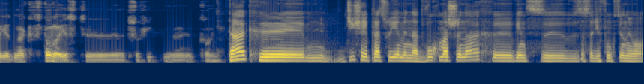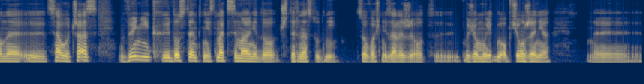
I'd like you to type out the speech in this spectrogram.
jednak sporo jest y, psów i koni. Tak. Dzisiaj pracujemy na dwóch maszynach, więc w zasadzie funkcjonują one cały czas. Wynik dostępny jest maksymalnie do 14 dni co właśnie zależy od y, poziomu jakby obciążenia y,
